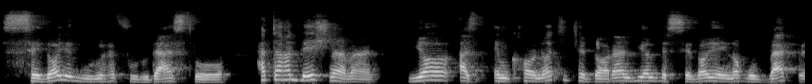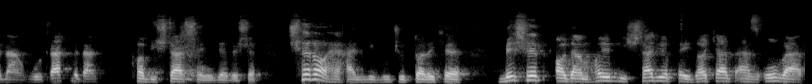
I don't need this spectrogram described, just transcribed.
صدای گروه فرودست رو حداقل بشنون یا از امکاناتی که دارن بیان به صدای اینا قوت بدن قدرت بدن تا بیشتر شنیده بشه. چه راه حلی وجود داره که بشه آدم های بیشتری رو پیدا کرد از اون ور؟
